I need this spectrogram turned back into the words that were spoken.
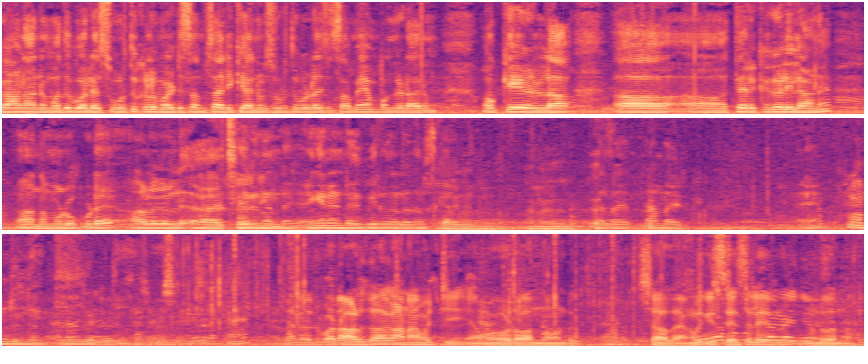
കാണാനും അതുപോലെ സുഹൃത്തുക്കളുമായിട്ട് സംസാരിക്കാനും സുഹൃത്തുക്കളുടെ സമയം പങ്കിടാനും ഒക്കെയുള്ള തിരക്കുകളിലാണ് നമ്മുടെ കൂടെ ആളുകൾ ചേരുന്നുണ്ട്. എങ്ങനെയുണ്ട്? പെരുന്നാൾ നമസ്കാരങ്ങൾ. നന്നായി- നന്നായിരുന്നു ഒരുപാട് ആളുകളെ കാണാൻ പറ്റി. ഇവിടെ വന്നോണ്ട്. ഞങ്ങൾ വന്നത്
